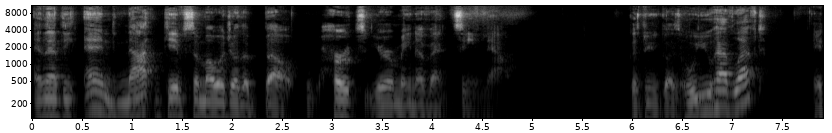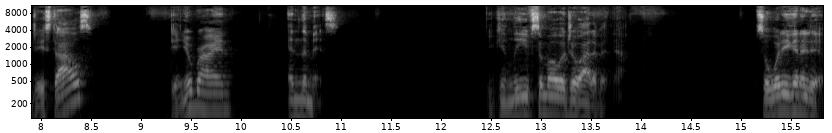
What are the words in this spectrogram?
And at the end, not give Samoa Joe the belt hurts your main event scene now. Because because who you have left? AJ Styles, Daniel Bryan, and The Miz. You can leave Samoa Joe out of it now. So what are you gonna do?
